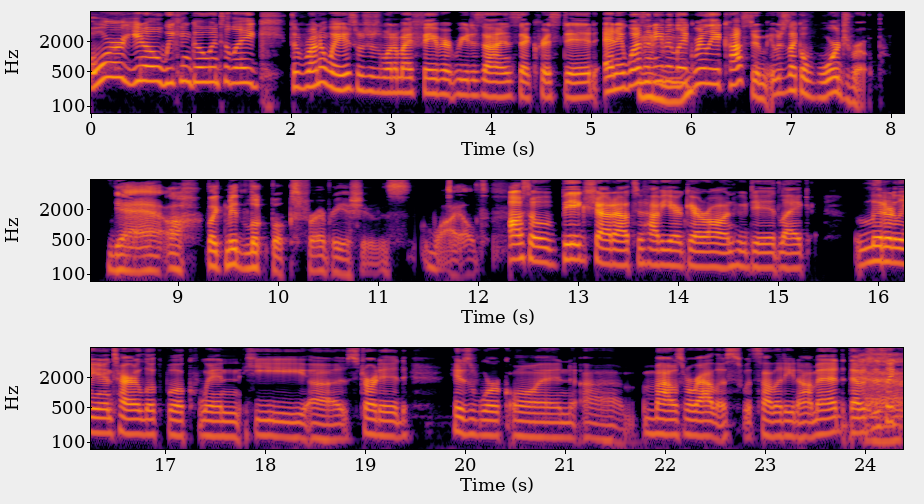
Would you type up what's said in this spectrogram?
Or, you know, we can go into like the Runaways, which was one of my favorite redesigns that Kris did. And it wasn't mm-hmm. even like mm-hmm. really a costume, it was like a wardrobe. Yeah, oh, like mid lookbooks for every issue is wild. Also, big shout out to Javier Garron, who did like literally an entire lookbook when he uh, started his work on um, Miles Morales with Saladin Ahmed. That was yeah. just like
